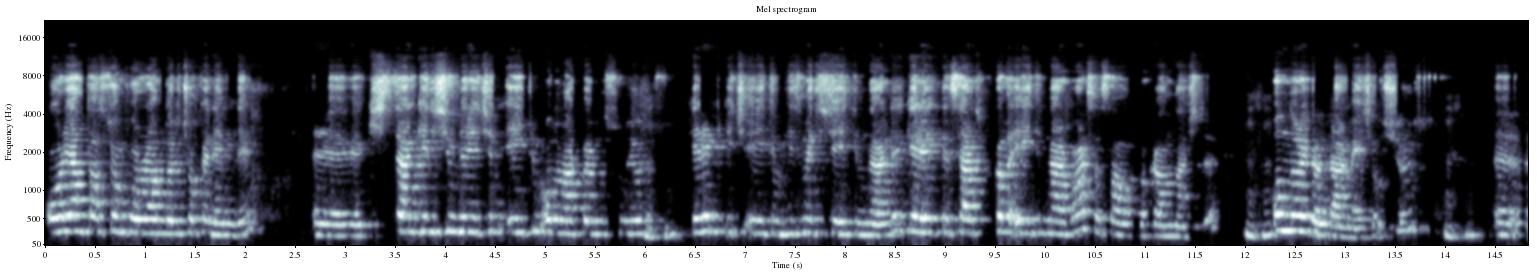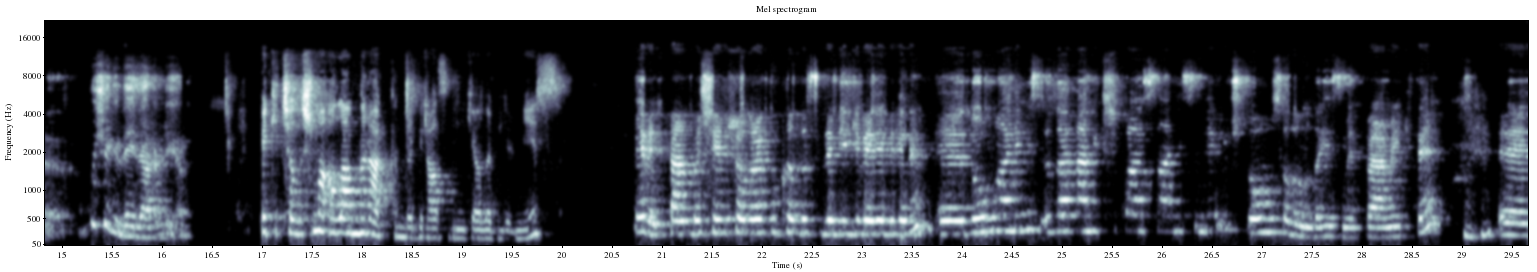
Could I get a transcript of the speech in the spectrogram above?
oryantasyon programları çok önemli. Ee, kişisel gelişimleri için eğitim olanaklarını Hı sunuyoruz. hı. Gerek iç eğitim, hizmet içi eğitimlerle, gerek de sertifikalı eğitimler varsa Sağlık Bakanlığı Hı hı. onlara göndermeye çalışıyoruz. Hı hı. Ee, bu şekilde ilerliyor. Peki çalışma alanları hakkında biraz bilgi alabilir miyiz? Evet, ben başhemşire olarak bu konuda size bilgi verebilirim. E, doğumhanemiz Özel Pendik Şifa Hastanesi'nde 3 doğum salonunda hizmet vermekte. Hı hı. E,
